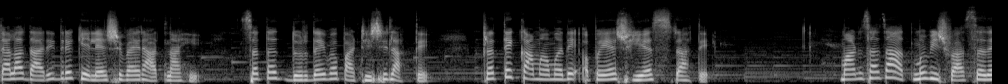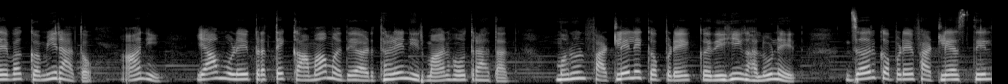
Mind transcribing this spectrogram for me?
त्याला दारिद्र्य केल्याशिवाय राहत नाही. सतत दुर्दैव पाठीशी लागते. प्रत्येक कामामध्ये अपयश यश राहते. माणसाचा आत्मविश्वास सदैव कमी राहतो आणि यामुळे प्रत्येक कामामध्ये अडथळे निर्माण होत राहतात. म्हणून फाटलेले कपडे कधीही घालू नयेत. जर कपडे फाटले असतील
